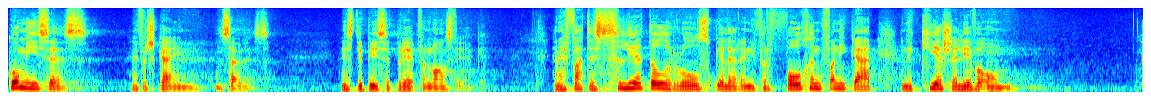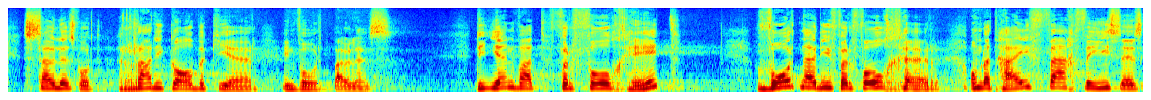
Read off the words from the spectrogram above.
kom Jesus en verskyn aan Saulus. Dis die tipiese preek van laasweek. En hy vat 'n sleutelrolspeler in die vervolging van die kerk en hy keer sy lewe om. Saulus word radikaal bekeer en word Paulus. Die een wat vervolg het, word nou die vervolger omdat hy veg vir Jesus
